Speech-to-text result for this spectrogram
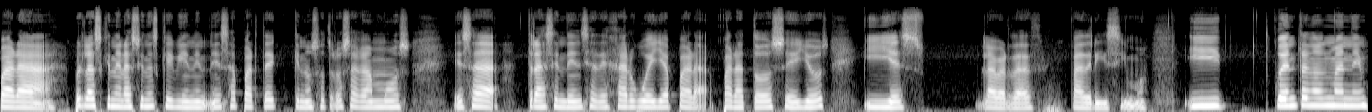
para pues, las generaciones que vienen, esa parte que nosotros hagamos esa trascendencia, dejar huella para, para todos ellos y es la verdad padrísimo. Y cuéntanos, Mane,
